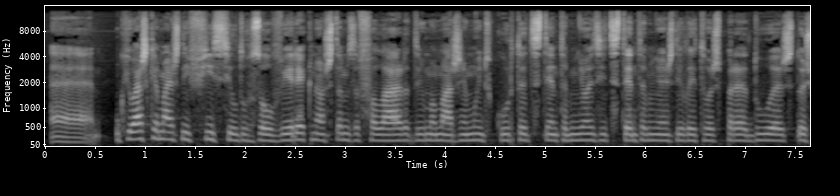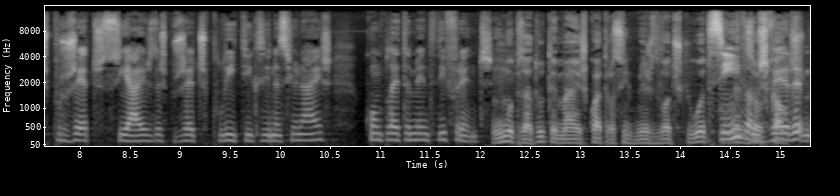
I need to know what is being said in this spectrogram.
Uh, o que eu acho que é mais difícil de resolver é que nós estamos a falar de uma margem muito curta de 70 milhões e de 70 milhões de eleitores para duas, dois projetos sociais, dois projetos políticos e nacionais completamente diferentes. Um, apesar de tudo, tem mais 4 ou 5 milhões de votos que o outro. Sim, vamos ver,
